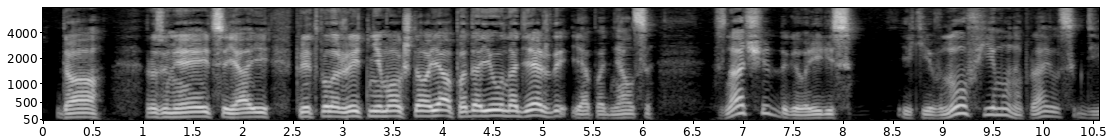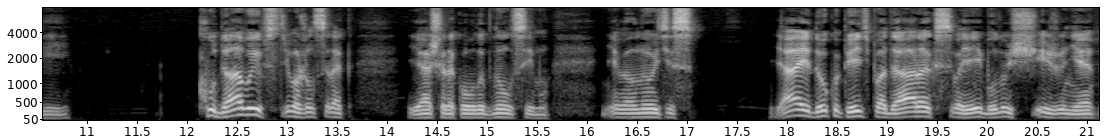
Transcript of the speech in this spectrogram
— Да. Разумеется, я и предположить не мог, что я подаю надежды. Я поднялся. Значит, договорились. И, кивнув ему, направился к двери. — Куда вы? — встревожился Рэк. Я широко улыбнулся ему. — Не волнуйтесь. Я иду купить подарок своей будущей жене.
